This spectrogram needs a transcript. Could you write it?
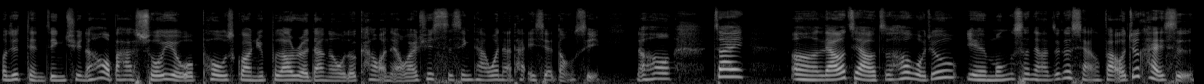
我就点进去，然后我把他所有我 post 关于布劳热当的我都看完了，我还去私信他，问了他一些东西，然后在嗯了解了之后，我就也萌生了这个想法，我就开始。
